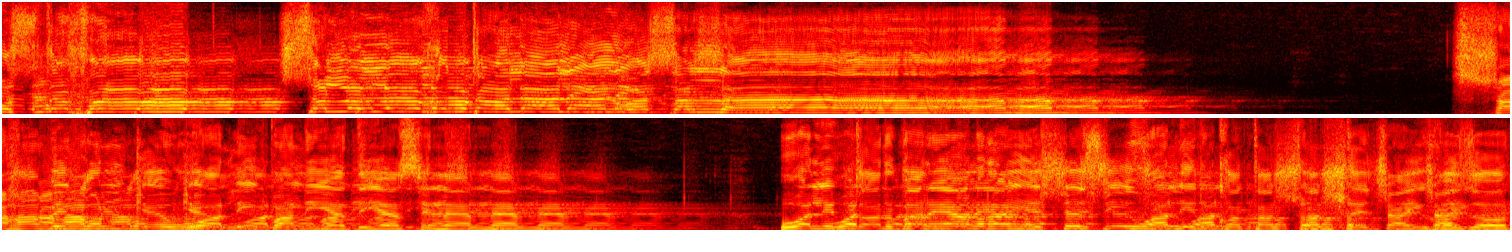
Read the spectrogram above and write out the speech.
মুস্তাফা সাল্লাল্লাহু তাআলা আলাইহি ওয়াসাল্লাম সাহাবীগণকে ওয়ালি বানিয়ে দিয়েছিলেন। ওয়ালির দরবারে আমরা এসেছি, ওয়ালির কথা শুনতে চাই, হুজুর।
